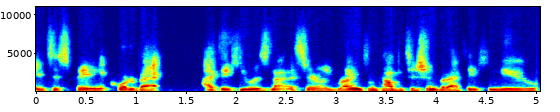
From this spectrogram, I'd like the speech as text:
anticipating at quarterback I think he was not necessarily running from competition, but I think he knew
